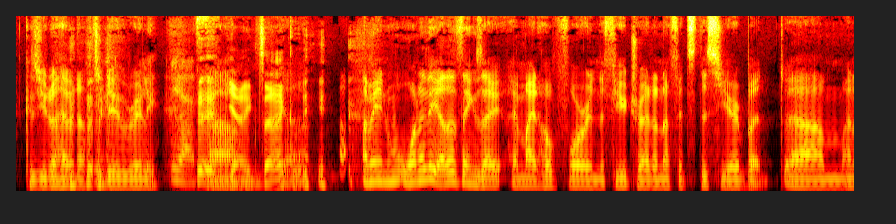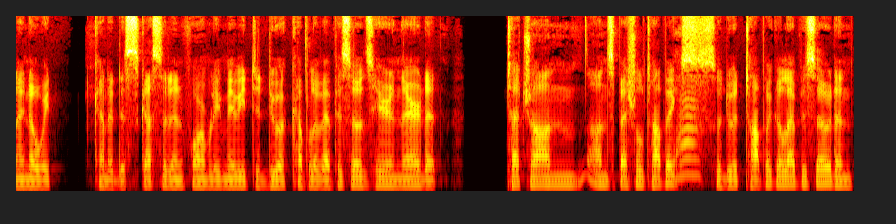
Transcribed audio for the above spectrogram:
because you don't have enough to do really. Yes. yeah, exactly. yeah. I mean, one of the other things I, I might hope for in the future, I don't know if it's this year, but um, and I know we kind of discussed it informally, maybe to do a couple of episodes here and there that touch on on special topics. So do a topical episode, and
